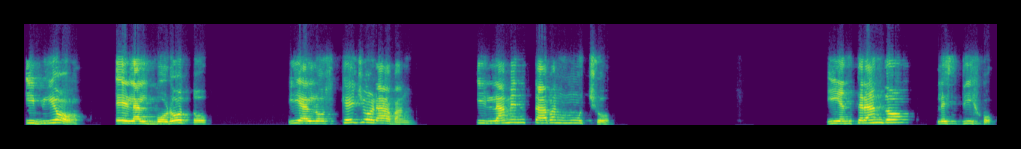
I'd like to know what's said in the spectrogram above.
y vio el alboroto y a los que lloraban y lamentaban mucho. Y entrando les dijo,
